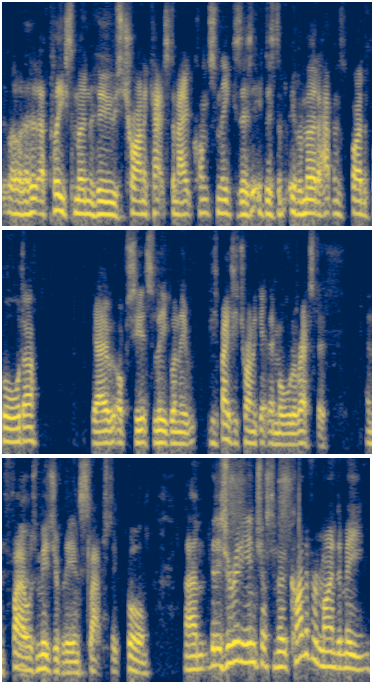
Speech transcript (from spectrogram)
well, a, a policeman who's trying to catch them out constantly because if, if a murder happens by the border, yeah, obviously it's legal, and he- he's basically trying to get them all arrested, and fails miserably in slapstick form. Um, but it's really interesting. It kind of reminded me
